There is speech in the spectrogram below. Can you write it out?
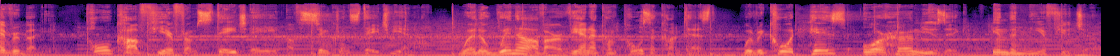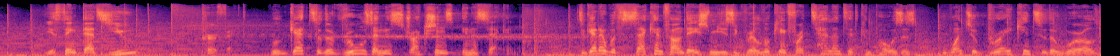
everybody, Paul Kopf here from Stage A of Synchron Stage Vienna, where the winner of our Vienna Composer Contest will record his or her music in the near future. You think that's you? Perfect. We'll get to the rules and instructions in a second. Together with Second Foundation Music, we're looking for talented composers who want to break into the world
